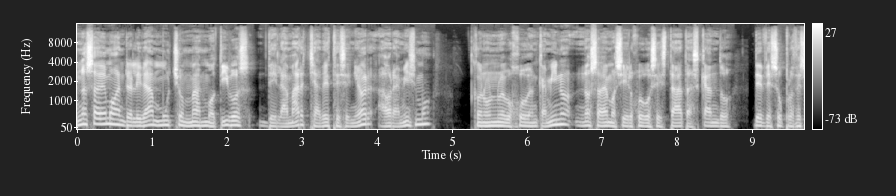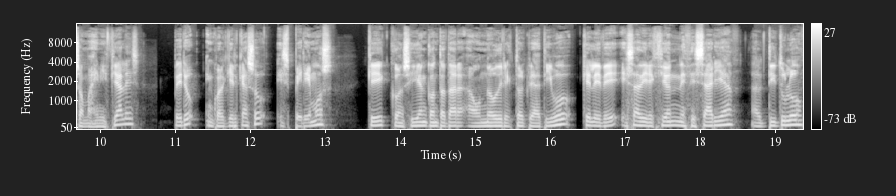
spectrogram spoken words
No sabemos en realidad muchos más motivos de la marcha de este señor ahora mismo, con un nuevo juego en camino, no sabemos si el juego se está atascando desde sus procesos más iniciales, pero en cualquier caso, esperemos que consigan contratar a un nuevo director creativo que le dé esa dirección necesaria al título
